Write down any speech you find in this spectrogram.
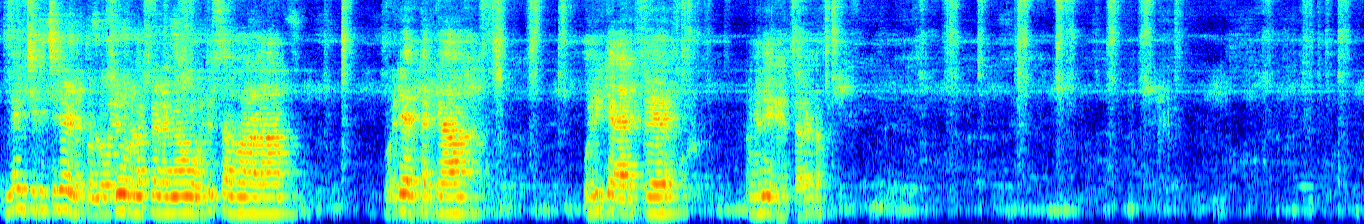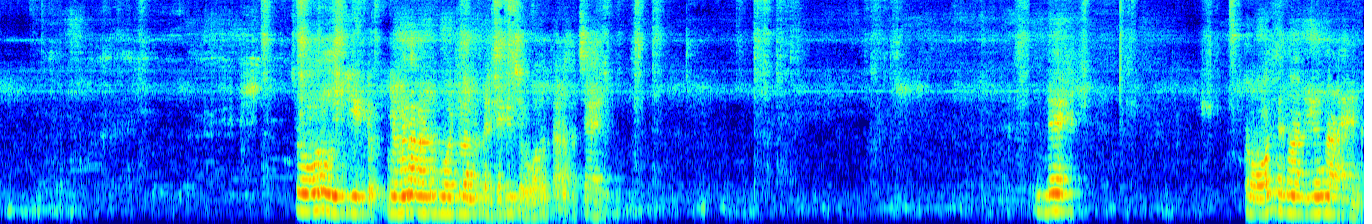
പിന്നെ ഇച്ചിരി ഇച്ചിരി എടുത്തുള്ളൂ. ഒരു ഉരുളക്കിഴങ്ങ് ഒരു സവാള ഒരു ഏത്തക്ക ഒരു ക്യാരറ്റ് അങ്ങനെ എടുത്ത കേട്ടോ. ചോറ് ഊറ്റിയിട്ടു. ഞങ്ങൾ അങ്ങോട്ട് പോയിട്ട് വന്നപ്പോഴത്തേക്ക് ചോറ് തിളച്ചായിരുന്നു ഇതിന്റെ തോലൊന്നും അധികം കളയണ്ട.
